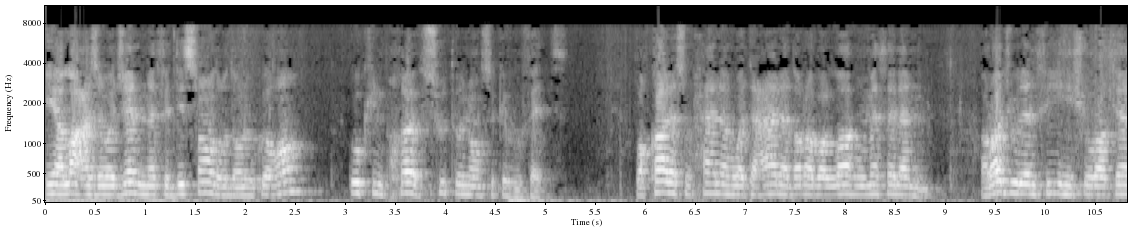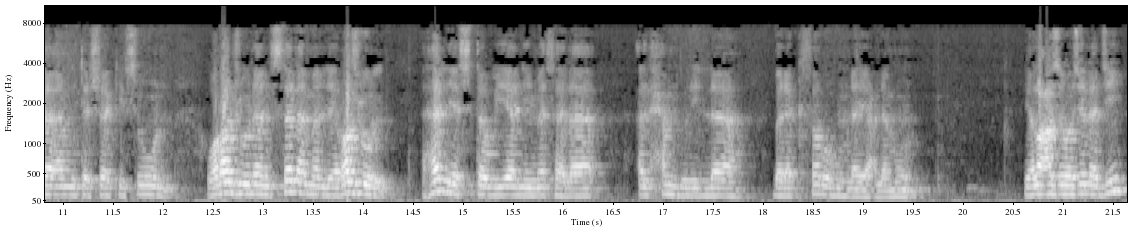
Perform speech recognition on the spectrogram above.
et Allah Azzawajal n'a fait descendre dans le Coran aucune preuve soutenant ce que vous faites. وقال سبحانه وتعالى ضرب الله مثلا رجلا فيه شركاء متشاكسون ورجلا سلما لرجل هل يستويان مثلا الحمد لله بل أكثرهم لا يعلمون Et Allah Azza wa a dit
